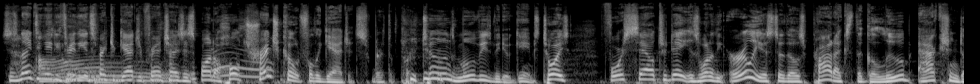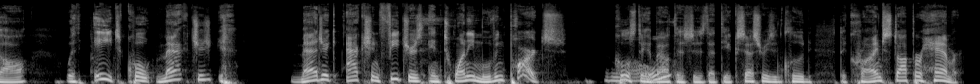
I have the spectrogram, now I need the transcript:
Since 1983, the Inspector Gadget franchise has spawned a whole trench coat full of gadgets, worth of cartoons, movies, video games, toys. For sale today is one of the earliest of those products, the Galoob Action Doll, with eight quote magic magic action features and 20 moving parts. The coolest thing about this is that the accessories include the Crime Stopper hammer,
